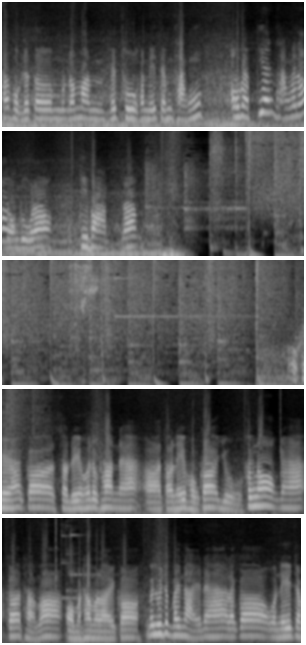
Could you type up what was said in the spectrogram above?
ถ้าผมจะเติมน้ำมัน H2 คันนี้เต็มถัง เอาแบบเกลี้ยงถังเลยนะลองดูแล้วกี่บาทนะครับ โอเคฮะก็สวัสดีเพื่อนทุกท่านนะฮะตอนนี้ผมก็อยู่ข้างนอกนะฮะก็ถามว่าออกมาทำอะไรก็ไม่รู้จะไปไหนนะฮะแล้วก็วันนี้จะ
